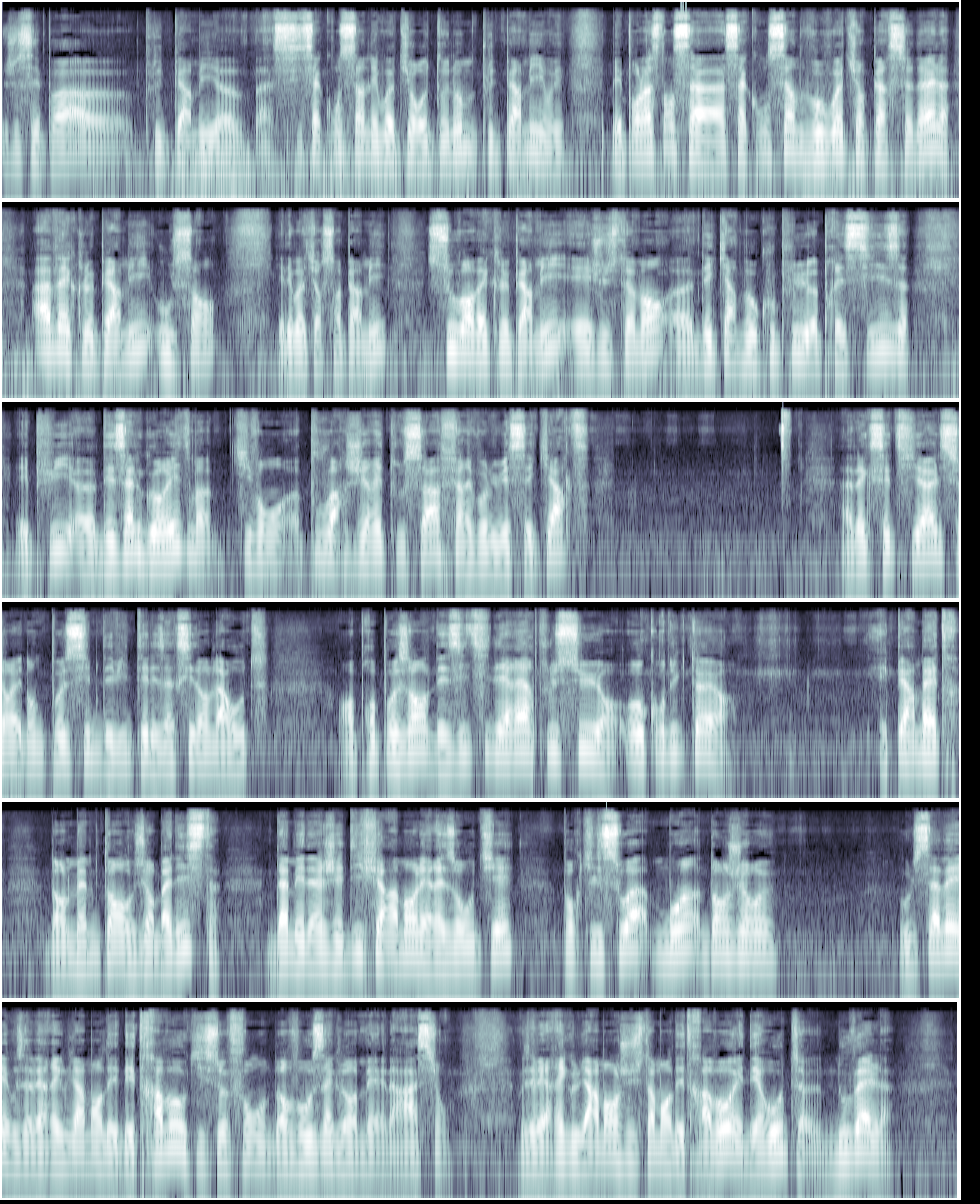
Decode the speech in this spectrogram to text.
je sais pas, euh, plus de permis. Euh, bah, si ça concerne les voitures autonomes, plus de permis, oui. Mais pour l'instant, ça, concerne vos voitures personnelles avec le permis ou sans. Il y a des voitures sans permis, souvent avec le permis, et justement euh, des cartes beaucoup plus précises, et puis des algorithmes qui vont pouvoir gérer tout ça, faire évoluer ces cartes. Avec cette IA, il serait donc possible d'éviter les accidents de la route en proposant des itinéraires plus sûrs aux conducteurs et permettre dans le même temps aux urbanistes d'aménager différemment les réseaux routiers pour qu'ils soient moins dangereux. Vous le savez, vous avez régulièrement des, travaux qui se font dans vos agglomérations. Vous avez régulièrement justement des travaux et des routes nouvelles.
